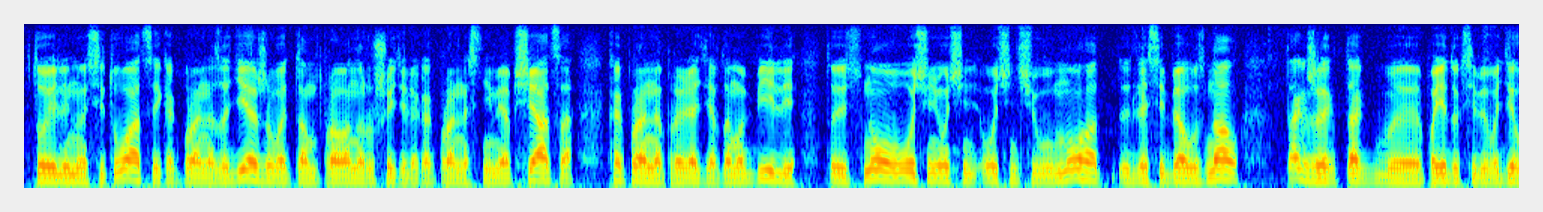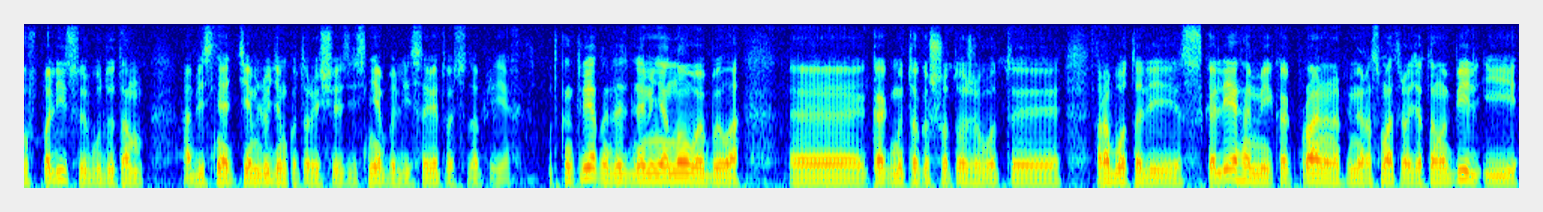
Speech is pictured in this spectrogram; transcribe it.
в той или иной ситуации, как правильно задерживать там правонарушителя, как правильно с ними общаться, как правильно проверять автомобили. То есть нового очень-очень-очень чего много для себя узнал. Также так поеду к себе в отдел в полицию и буду там объяснять тем людям, которые еще здесь не были, и советовать сюда приехать. Вот конкретно для, для меня новое было, э, как мы только что тоже вот э, работали с коллегами, как правильно, например, рассматривать автомобиль и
